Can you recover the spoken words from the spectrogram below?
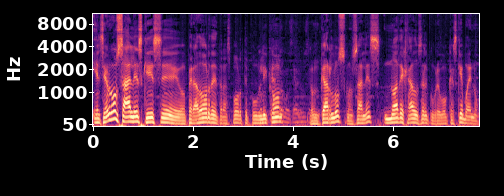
el señor González, que es eh, operador de transporte público, don Carlos González, no ha dejado usar el cubrebocas. Qué bueno,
